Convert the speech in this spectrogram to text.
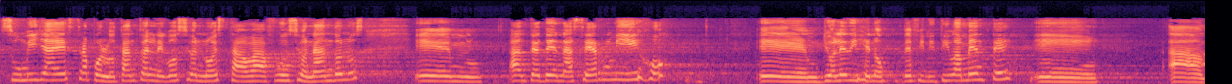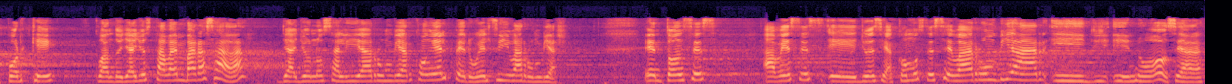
su milla extra, por lo tanto el negocio no estaba funcionándonos. Em, antes de nacer mi hijo, em, yo le dije, no, definitivamente eh, ah, porque cuando ya yo estaba embarazada, ya yo no salía a rumbear con él, pero él sí iba a rumbear. Entonces, a veces eh, yo decía, ¿cómo usted se va a rumbear? Y no, o sea,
